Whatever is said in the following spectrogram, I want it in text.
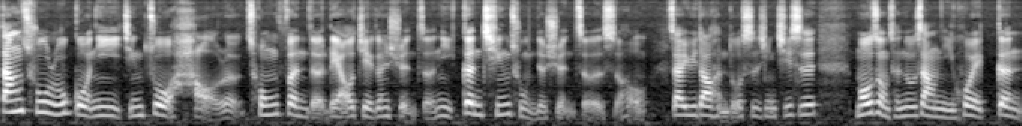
当初如果你已经做好了充分的了解跟选择，你更清楚你的选择的时候，在遇到很多事情，其实某种程度上你会更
